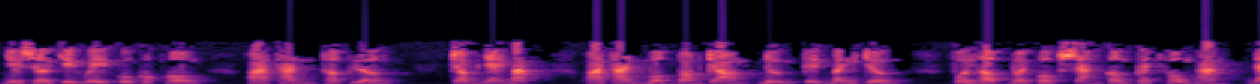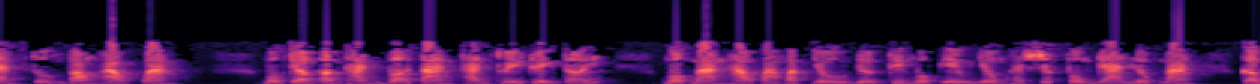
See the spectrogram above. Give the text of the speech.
Dưới sự chỉ huy của khúc hồn, hóa thành thật lớn, trong nháy mắt, hóa thành một vòng tròn đường kính mấy trường, phối hợp với cột sáng công kích hùng hăng đánh xuống vòng hào quang. Một trận âm thanh vỡ tan thành thúy truyền tới, một màn hào quang mặc dù được thiên mục yêu dùng hết sức phùng ra lục mang, cầm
